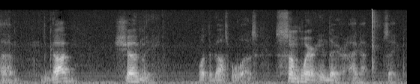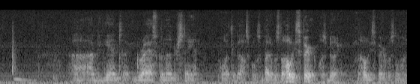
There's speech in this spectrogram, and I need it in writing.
uh, God showed me what the gospel was. Somewhere in there, I got saved. Uh, I began to grasp and understand what the gospel was. But it was the Holy Spirit was doing it. The Holy Spirit was the one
